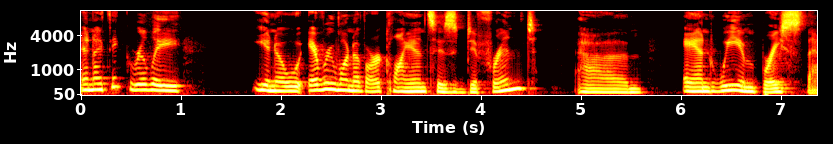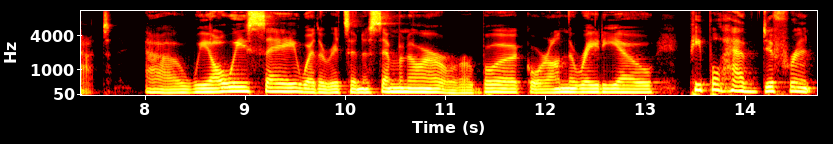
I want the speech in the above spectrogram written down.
And I think really, you know, every one of our clients is different. Um, and we embrace that. Uh, we always say, whether it's in a seminar or a book or on the radio, people have different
